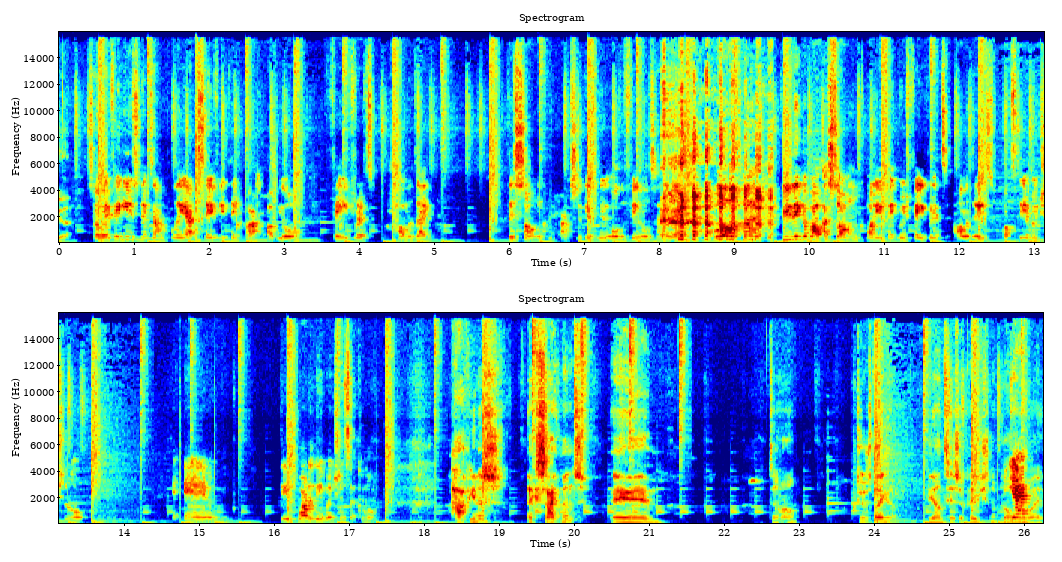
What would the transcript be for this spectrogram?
Yeah. So if I use an example here, say if you think back of your favorite holiday. This song actually gives me all the feels anyway. but if you think about a song, one of your fa- most favourite holidays, what's the emotional um the, what are the emotions that come up? Happiness, excitement, um, don't know, just like the anticipation of going Yeah. away,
